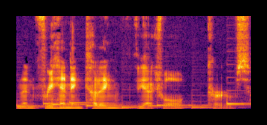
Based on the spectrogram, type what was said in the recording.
And then freehanding cutting the actual curves.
